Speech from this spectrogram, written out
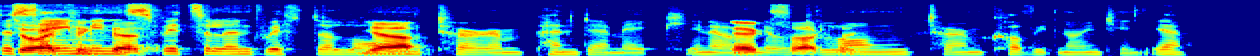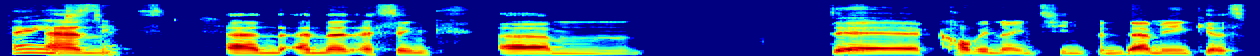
the so same in that, Switzerland with the long term yeah, pandemic, you know, exactly. you know the long term COVID 19. Yeah. Very interesting. And, and and then I think um, the COVID nineteen pandemic has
